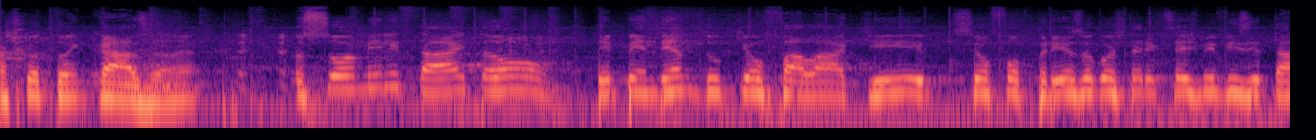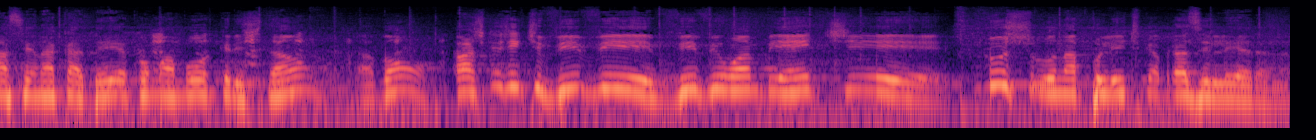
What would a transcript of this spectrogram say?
Acho que eu tô em casa, né? Eu sou militar, então, dependendo do que eu falar aqui, se eu for preso, eu gostaria que vocês me visitassem na cadeia como amor cristão, tá bom? Acho que a gente vive, vive um ambiente trúxulo na política brasileira, né?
